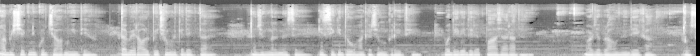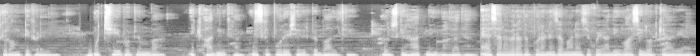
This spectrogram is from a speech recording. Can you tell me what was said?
अभिषेक ने कुछ जवाब नहीं दिया। तभी राहुल पीछे मुड़ के देखता है तो जंगल में से किसी की दो आँखें चमक रही थी। वो धीरे धीरे पास आ रहा था और जब राहुल ने देखा तो उसके रोंगटे खड़े हुए। वो छः फुट लंबा एक आदमी था, जिसके पूरे शरीर पे बाल थे और उसके हाथ में एक भाला था। ऐसा लग रहा था पुराने जमाने से कोई आदिवासी लौट के आ गया है।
